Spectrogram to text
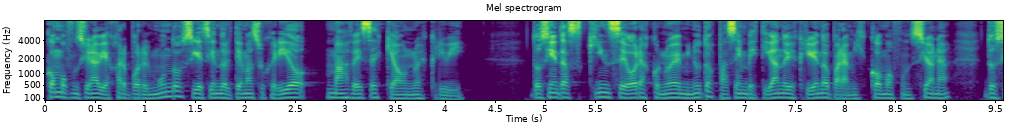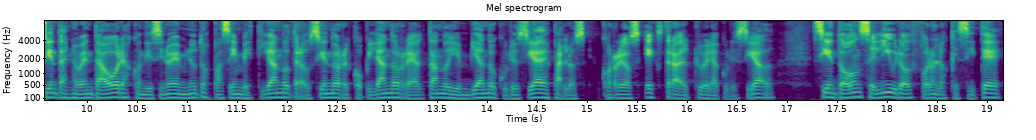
Cómo funciona viajar por el mundo sigue siendo el tema sugerido más veces que aún no escribí. 215 horas con 9 minutos pasé investigando y escribiendo para mis cómo funciona. 290 horas con 19 minutos pasé investigando, traduciendo, recopilando, redactando y enviando curiosidades para los correos extra del Club de la Curiosidad. 111 libros fueron los que cité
